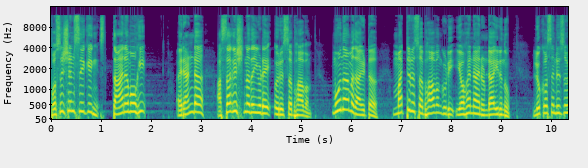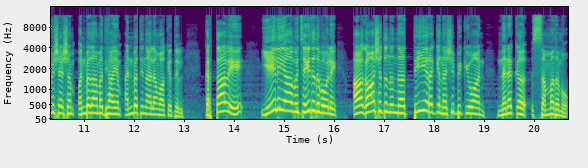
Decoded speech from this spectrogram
പൊസിഷൻ സീക്കിംഗ് സ്ഥാനമോഹി. രണ്ട് അസഹിഷ്ണുതയുടെ ഒരു സ്വഭാവം. മൂന്നാമതായിട്ട് മറ്റൊരു സ്വഭാവം കൂടി യോഹന്നാനുണ്ടായിരുന്നു. ലൂക്കോസിന്റെ സുവിശേഷം ഒൻപതാം അധ്യായം അൻപത്തിനാലാം വാക്യത്തിൽ കർത്താവെ ഏലിയാവ് ചെയ്തതുപോലെ ആകാശത്തു നിന്ന് തീയിറക്കി നശിപ്പിക്കുവാൻ നിനക്ക് സമ്മതമോ?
